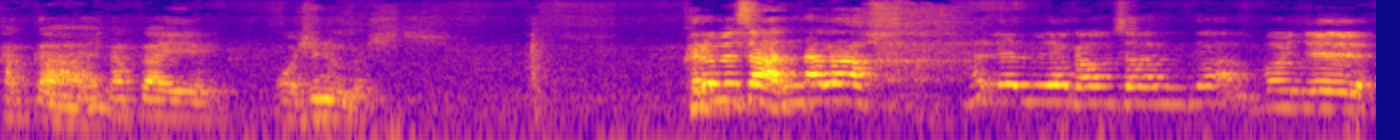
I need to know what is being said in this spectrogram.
가까이 가까이 오시는 것이지. 그러면서 안나가 할렐루야 감사합니다. 뭐 이제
